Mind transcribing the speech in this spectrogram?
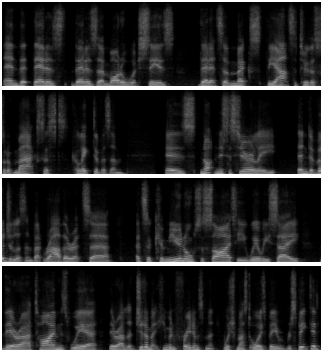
and that that is that is a model which says that it's a mix. The answer to this sort of Marxist collectivism is not necessarily individualism, but rather it's a it's a communal society where we say there are times where there are legitimate human freedoms which must always be respected,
